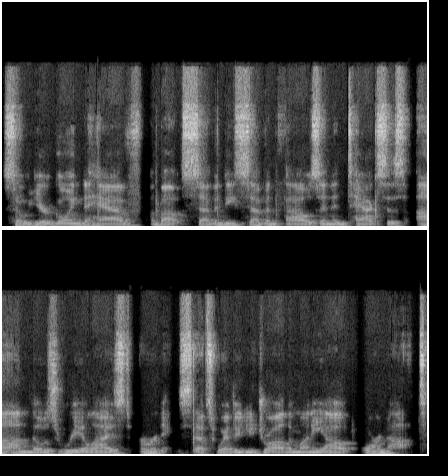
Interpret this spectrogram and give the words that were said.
so you're going to have about 77,000 in taxes on those realized earnings that's whether you draw the money out or not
